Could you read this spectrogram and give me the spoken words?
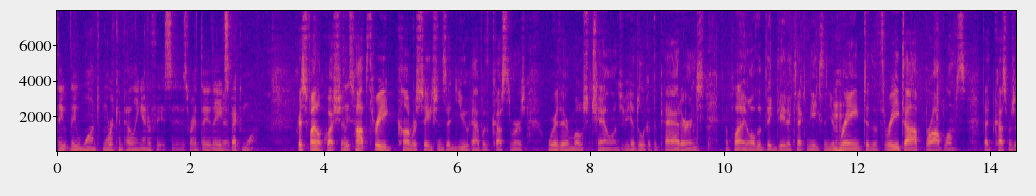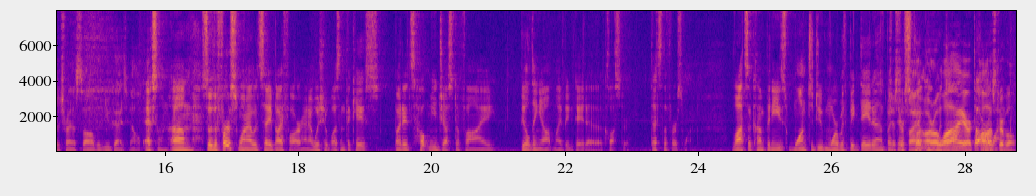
they, they want more compelling interfaces, right? They, they expect more. Chris, final question. Please. Top three conversations that you have with customers where they're most challenged. If you had to look at the patterns, applying all the big data techniques in your Mm-hmm. brain to the three top problems that customers are trying to solve that you guys help. Excellent. Um, so the first one I would say by far, and I wish it wasn't the case, but it's helped me justify building out my big data cluster. That's the first one. Lots of companies want to do more with big data, but Justify they're struggling with the ROI or the cost or both?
